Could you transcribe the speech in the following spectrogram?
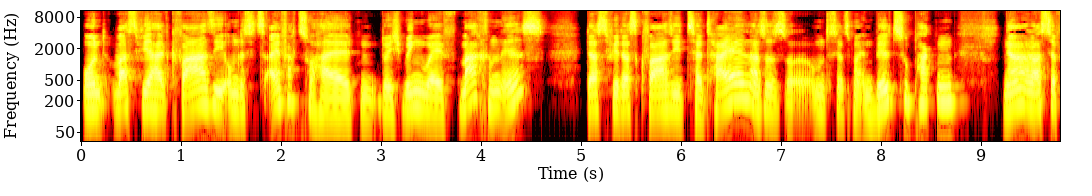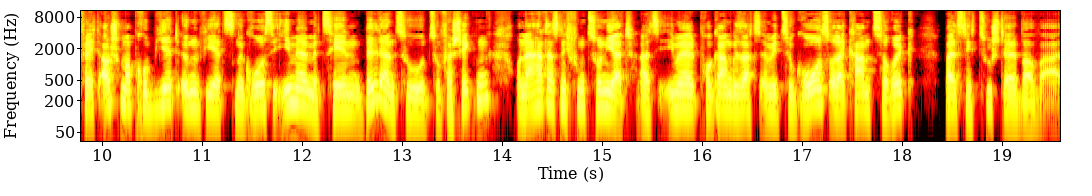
Und was wir halt quasi, um das jetzt einfach zu halten, durch Wingwave machen, ist, dass wir das quasi zerteilen, also um das jetzt mal in Bild zu packen. Ja, du hast ja vielleicht auch schon mal probiert, irgendwie jetzt eine große E-Mail mit zehn Bildern zu, zu verschicken und dann hat das nicht funktioniert. Als E-Mail-Programm gesagt, es ist irgendwie zu groß oder kam zurück, weil es nicht zustellbar war.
